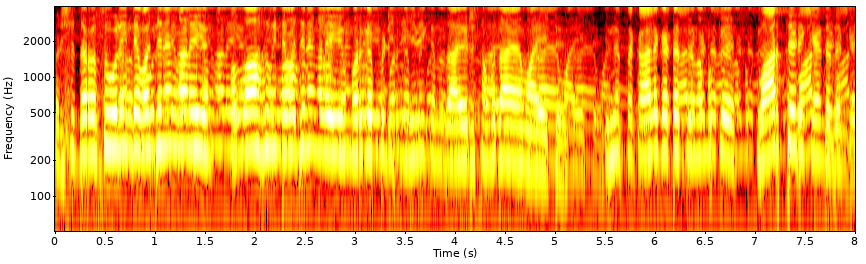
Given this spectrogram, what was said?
പരിശുദ്ധ റസൂലിന്റെ വചനങ്ങളെയും അള്ളാഹുവിന്റെ വചനങ്ങളെയും മുറുകെ പിടിച്ച് ജീവിക്കുന്നതായ ഒരു സമുദായമായിട്ട് ഇന്നത്തെ കാലഘട്ടത്തിൽ നമുക്ക് വാർത്തെടുക്കേണ്ടതുണ്ട്.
